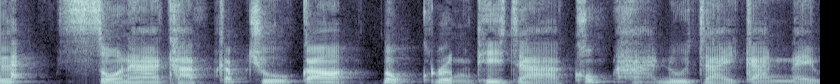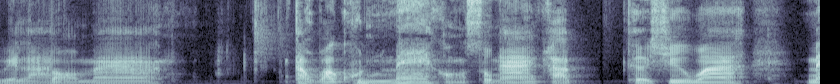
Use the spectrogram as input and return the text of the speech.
และโซนาครับกับชูก็ตกลงที่จะคบหาดูใจกันในเวลาต่อมา แต่ว่าคุณแม่ของโซนาครับเธอชื่อว่าแม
